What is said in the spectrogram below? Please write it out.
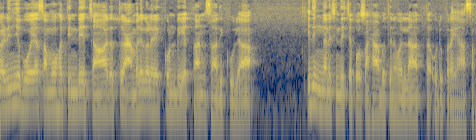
കഴിഞ്ഞു പോയ സമൂഹത്തിന്റെ ചാരത്ത് അമലുകളെ കൊണ്ട് എത്താൻ സാധിക്കൂല. ഇതിങ്ങനെ ചിന്തിച്ചപ്പോൾ സഹാബത്തിന് വല്ലാത്ത ഒരു പ്രയാസം.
